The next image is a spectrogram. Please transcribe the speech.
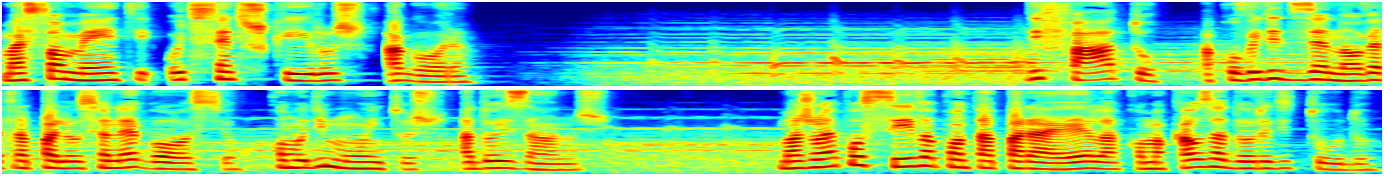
mas somente 800 quilos agora. De fato, a Covid-19 atrapalhou seu negócio, como o de muitos, há dois anos. Mas não é possível apontar para ela como a causadora de tudo.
